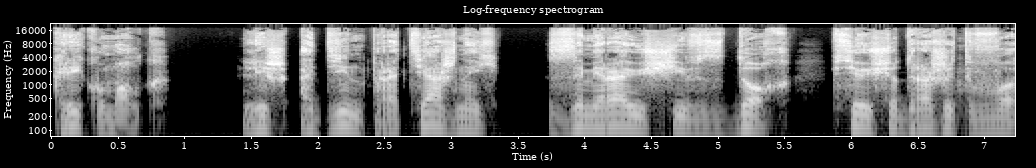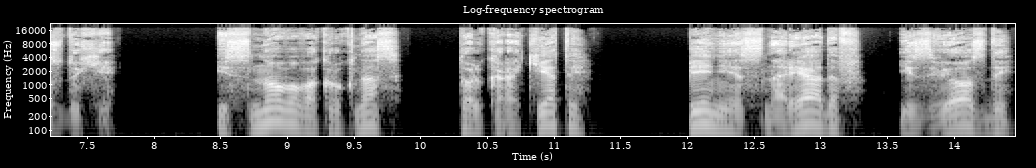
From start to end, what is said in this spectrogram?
Крик умолк. Лишь один протяжный, замирающий вздох все еще дрожит в воздухе. И снова вокруг нас только ракеты, пение снарядов и звезды,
